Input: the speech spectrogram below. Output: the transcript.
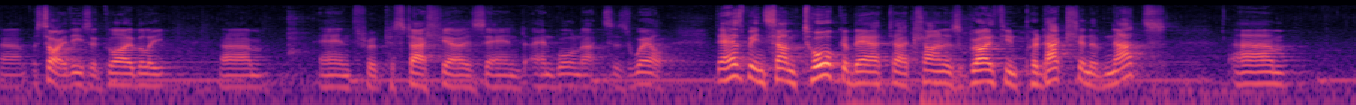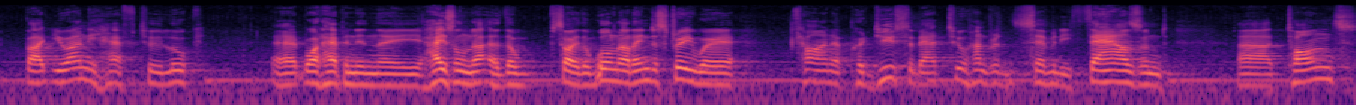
Um, sorry, these are globally, um, and through pistachios and, and walnuts as well. There has been some talk about uh, China's growth in production of nuts, um, but you only have to look at what happened in the hazelnut, uh, the, sorry, the walnut industry, where China produce about 270,000 uh, tonnes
